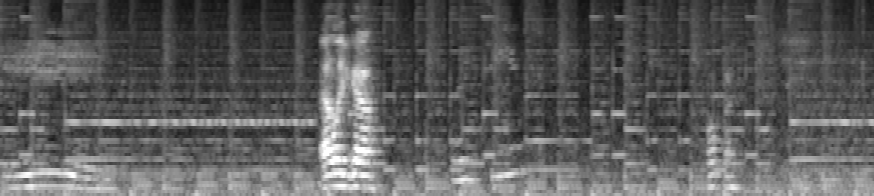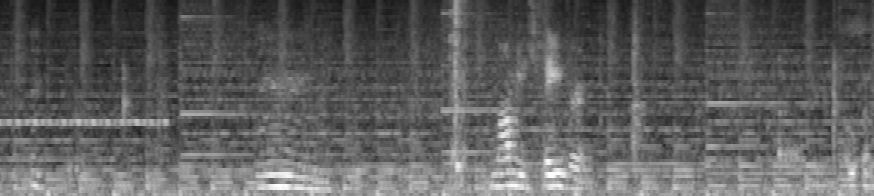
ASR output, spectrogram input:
good. Ellie, go. Reese's. Open. Mmm. Mommy's favorite. Um, open.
